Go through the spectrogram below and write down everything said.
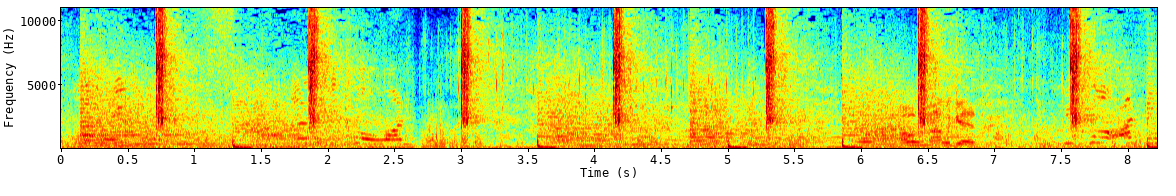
Oh, and again.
